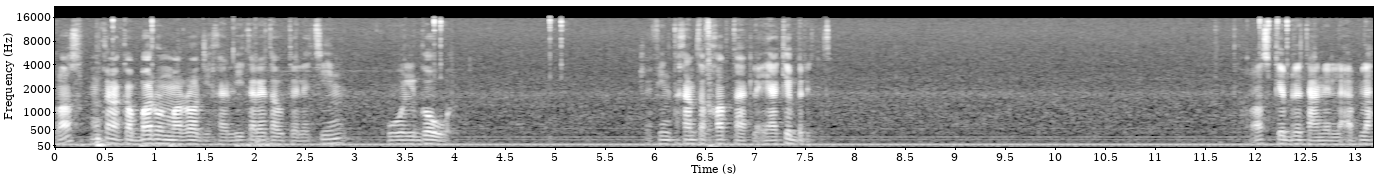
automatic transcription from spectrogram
خلاص؟ ممكن أكبره المرة دي خليه 33 والجوه. شايفين تخانة الخط؟ هتلاقيها كبرت. خلاص كبرت عن اللي قبلها.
